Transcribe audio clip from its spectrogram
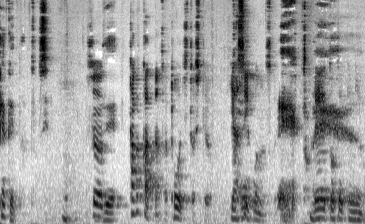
800円だったんですよ。それはで、高かったんですか、当時としては。安い方なんですか？えっ、と、レート的には。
